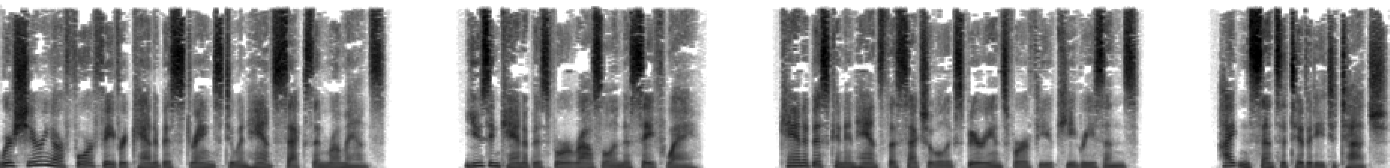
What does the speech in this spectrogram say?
we're sharing our four favorite cannabis strains to enhance sex and romance. Using cannabis for arousal in a safe way. Cannabis can enhance the sexual experience for a few key reasons. Heightens sensitivity to touch.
